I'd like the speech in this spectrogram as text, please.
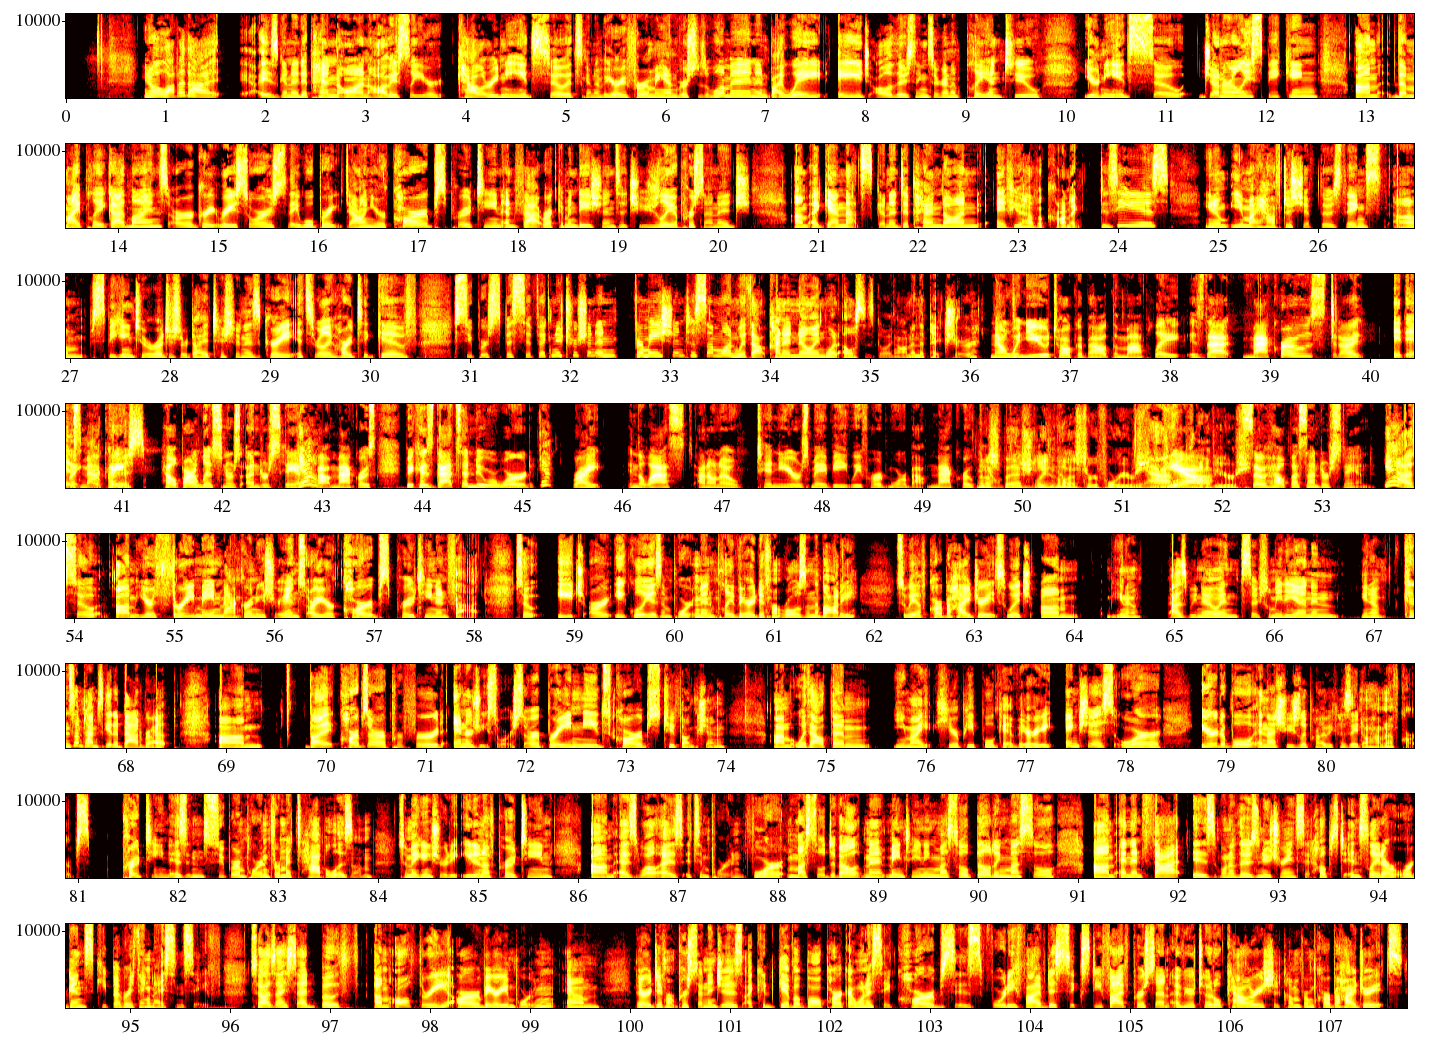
You know, a lot of that is going to depend on obviously your calorie needs. So it's going to vary for a man versus a woman and by weight, age, all of those things are going to play into your needs. So generally speaking, um, the My Plate guidelines are a great resource. They will break down your carbs, protein, and fat recommendations. It's usually a percentage. Um, again, that's going to depend on if you have a chronic disease. You know, you might have to shift those things. Um, speaking to a registered dietitian is great. It's really hard to give super specific nutrition information to someone without kind of knowing what else is going on in the picture. Now, when you talk about the My Plate, is that macros that I? It is like, okay, macros. help our listeners understand Yeah. about macros because that's a newer word. Yeah. Right. In the last, I don't know, ten years maybe, we've heard more about macro. And especially in the last three or four years, Yeah. like yeah, five years. So help us understand. Yeah, so um, your three main macronutrients are your carbs, protein, and fat. So each are equally as important and play very different roles in the body. So we have carbohydrates, which, um, you know, as we know in social media and in, you know, can sometimes get a bad rep. Um, but carbs are our preferred energy source. So our brain needs carbs to function. Um, without them, you might hear people get very anxious or irritable, and that's usually probably because they don't have enough carbs. Protein is super important for metabolism. So, making sure to eat enough protein, um, as well as it's important for muscle development, maintaining muscle, building muscle. Um, and then, fat is one of those nutrients that helps to insulate our organs, keep everything nice and safe. So, as I said, both, um, all three are very important. Um, there are different percentages. I could give a ballpark. I want to say carbs is 45 to 65% of your total calories should come from carbohydrates.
